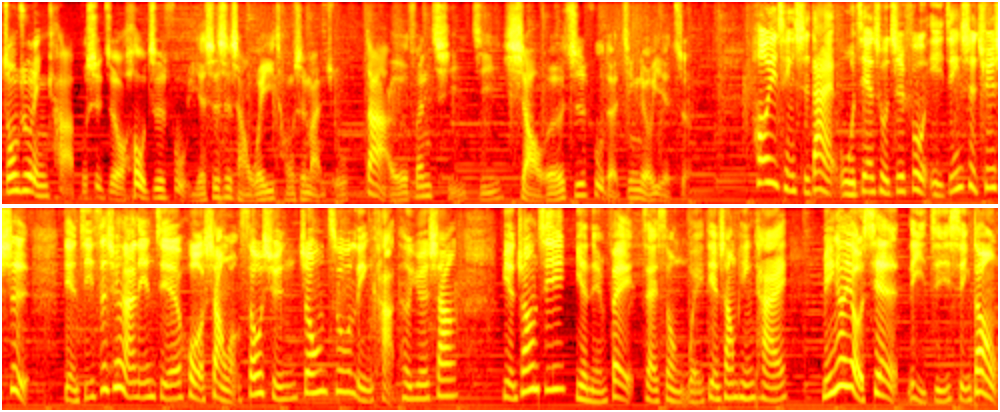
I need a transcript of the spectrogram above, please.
中租零卡不是只有后支付，也是市场唯一同时满足大额分期及小额支付的金流业者。后疫情时代，无接触支付已经是趋势。点击资讯栏链接或上网搜寻中租零卡特约商。免装机、免年费，再送微电商平台，名额有限，立即行动！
